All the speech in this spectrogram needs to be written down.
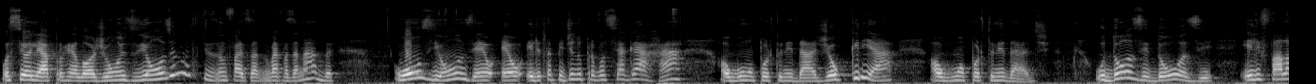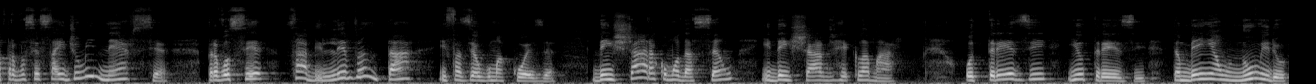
Você olhar para o relógio 1111 não, não, faz, não vai fazer nada. O 1111 é, é, ele está pedindo para você agarrar alguma oportunidade ou criar alguma oportunidade. O 1212 ele fala para você sair de uma inércia, para você, sabe, levantar e fazer alguma coisa, deixar acomodação e deixar de reclamar. O 13 e o 13 também é um número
